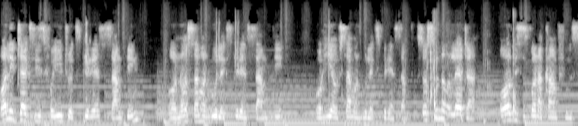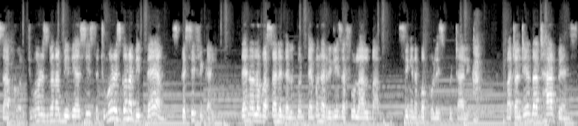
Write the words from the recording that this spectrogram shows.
all it takes is for you to experience something or know someone who will experience something or hear of someone who will experience something. So sooner or later, all this is gonna come full circle. Tomorrow is gonna be their sister. Tomorrow is gonna be them specifically. Then all of a sudden they're going, they're gonna release a full album singing about police brutality. But until that happens,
